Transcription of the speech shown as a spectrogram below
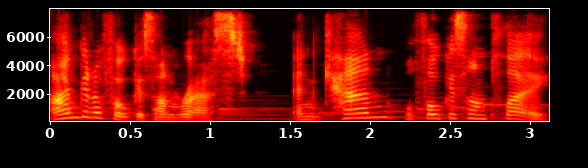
I'm going to focus on rest, and Ken will focus on play.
